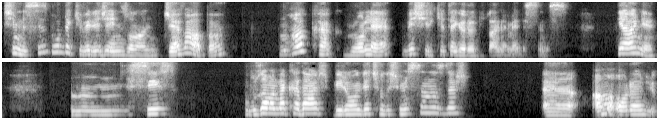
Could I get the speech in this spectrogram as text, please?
Şimdi siz buradaki vereceğiniz olan cevabı muhakkak role ve şirkete göre düzenlemelisiniz. Yani siz bu zamana kadar bir rolde çalışmışsınızdır. Ama o rol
